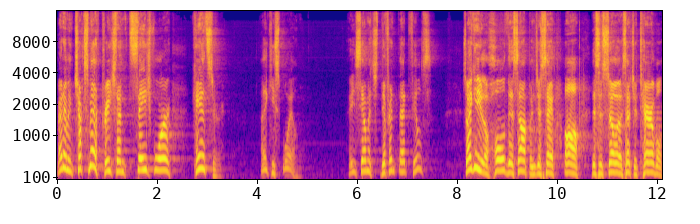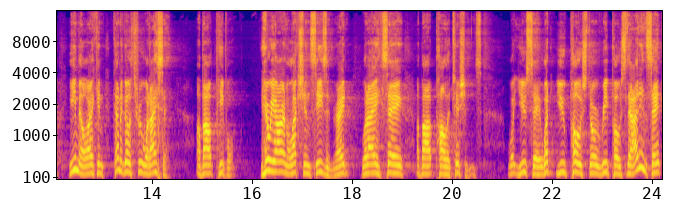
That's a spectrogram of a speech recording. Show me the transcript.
Right? I mean, Chuck Smith preached on stage four cancer. I think he's spoiled. You see how much different that feels? So I can either hold this up and just say, oh, this is so such a terrible email, or I can kind of go through what I say about people. Here we are in election season, right? What I say about politicians, what you say, what you post or repost. I didn't say it,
